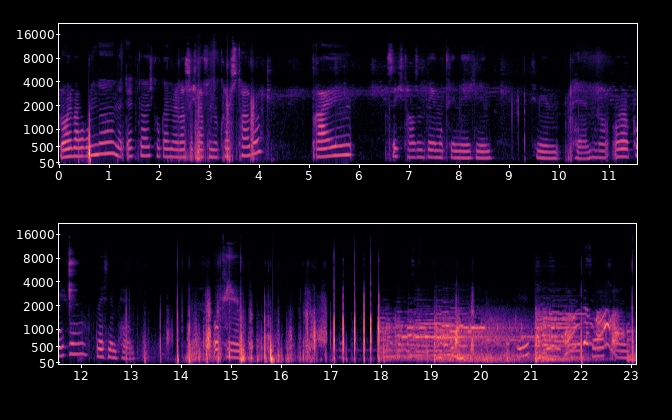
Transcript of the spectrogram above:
Brawlball-Runde mit Edgar. Ich gucke einmal, was ich da für eine Quest habe. 30.000 Leben. Okay, nee, ich nehme ich nehm Pam. Oder, oder Poco? Nee, ich nehme Pam. Okay. Okay, wir sind ein Search, ein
